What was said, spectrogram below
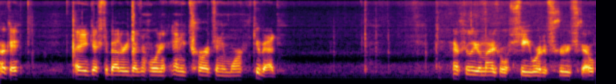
Okay. I guess the battery doesn't hold any charge anymore. Too bad. Actually, we might as well see where the screws go.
